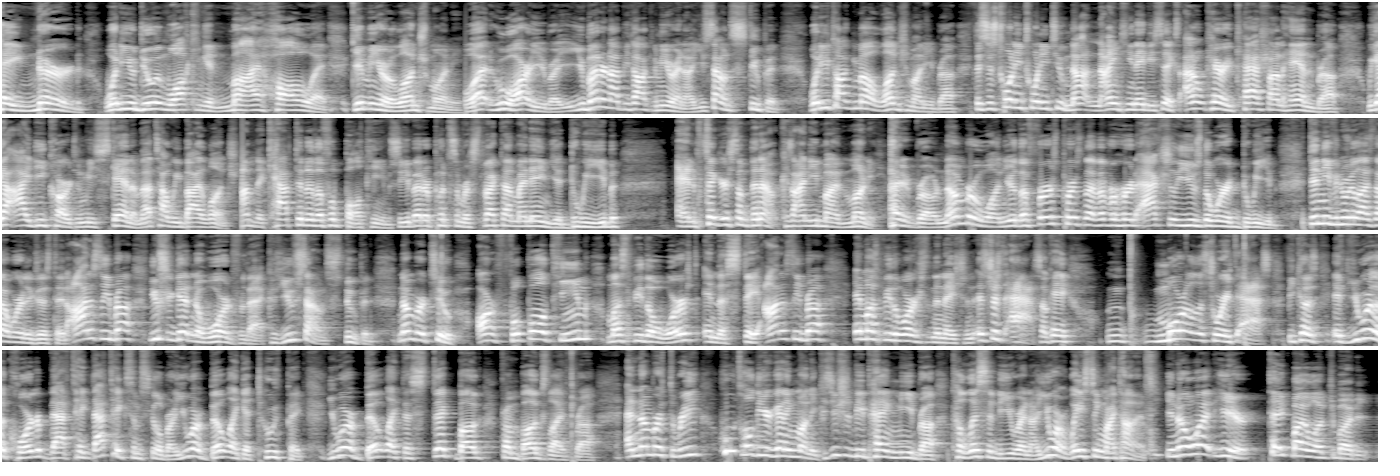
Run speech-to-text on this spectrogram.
Hey nerd, what are you doing walking in my hallway? Give me your lunch money. What? Who are you, bro? You better not be talking to me right now. You sound stupid. What are you talking about lunch money, bro? This is 2022, not 1986. I don't carry cash on hand, bro. We got ID cards and we scan them. That's how we buy lunch. I'm the captain of the football team, so you better put some respect on my name, you dweeb and figure something out because I need my money. Hey, bro, number one, you're the first person I've ever heard actually use the word dweeb. Didn't even realize that word existed. Honestly, bro, you should get an award for that because you sound stupid. Number two, our football team must be the worst in the state. Honestly, bro, it must be the worst in the nation. It's just ass, okay? Moral of the story to ask. Because if you were the quarter that take that takes some skill bro. You are built like a toothpick. You are built like the stick bug from bugs life bro. And number three who told you you're getting money? Because you should be paying me bro to listen to you right now. You are wasting my time. You know what? Here take my lunch money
